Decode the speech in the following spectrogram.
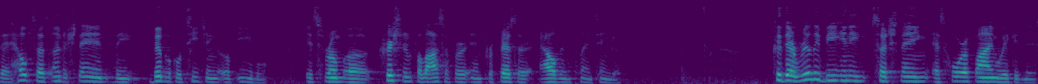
that helps us understand the biblical teaching of evil. It's from a Christian philosopher and professor Alvin Plantinga. Could there really be any such thing as horrifying wickedness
